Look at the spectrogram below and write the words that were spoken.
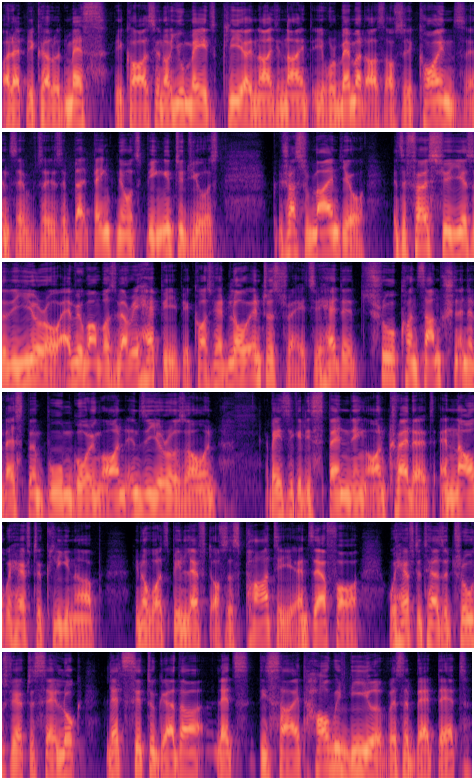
well, let me call it mess, because, you know, you made clear in 1990, you remembered us of the coins and the, the, the banknotes being introduced. Just remind you, in the first few years of the euro, everyone was very happy because we had low interest rates. We had a true consumption and investment boom going on in the eurozone, basically spending on credit. And now we have to clean up you know, what's been left of this party. And therefore, we have to tell the truth. We have to say, look, let's sit together. Let's decide how we deal with the bad debt,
